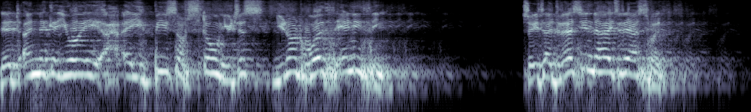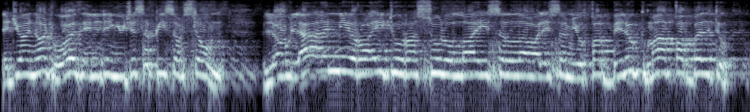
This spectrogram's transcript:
That annaka you are a piece of stone, you just, you're not worth anything. So he's addressing the Hajr Aswad that you are not worth anything, you're just a piece of stone. لولا أني رأيت رسول الله صلى الله عليه وسلم يقبلك ما قبلتك.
